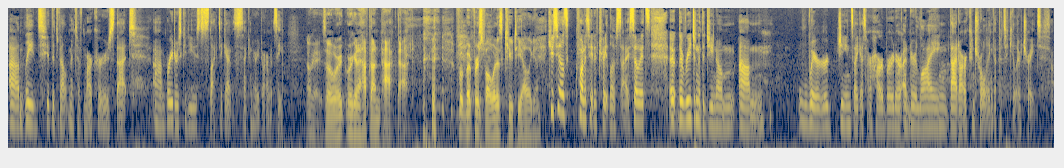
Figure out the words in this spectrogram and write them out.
um, lead to the development of markers that um, breeders could use to select against secondary dormancy. Okay, so we're, we're going to have to unpack that. but, but, first of all, what is QTL again? QTL is quantitative trait loci. So it's uh, the region of the genome um, where genes, I guess, are harbored or underlying that are controlling a particular trait. So.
